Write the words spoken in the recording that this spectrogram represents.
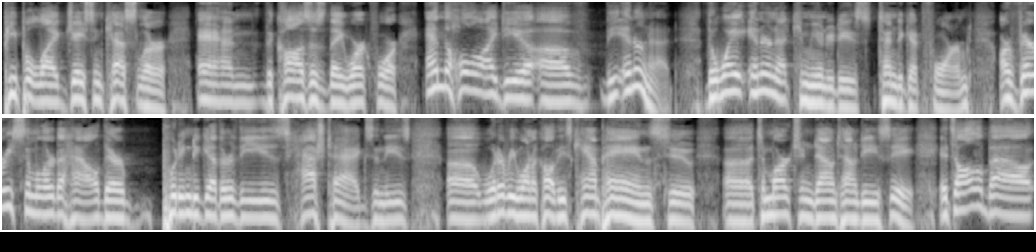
people like Jason Kessler and the causes they work for, and the whole idea of the internet. The way internet communities tend to get formed are very similar to how they're putting together these hashtags and these uh, whatever you want to call it, these campaigns to uh, to march in downtown DC. It's all about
